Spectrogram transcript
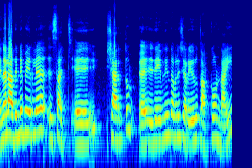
എന്നാൽ അതിന്റെ പേരിൽ സച്ച് ശരത്തും രേവതിയും തമ്മിൽ ചെറിയൊരു തർക്കം ഉണ്ടായി.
